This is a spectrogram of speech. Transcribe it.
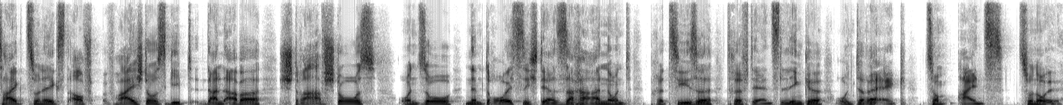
zeigt zunächst auf Freistoß, gibt dann aber Strafstoß und so nimmt Reus sich der Sache an und präzise trifft er ins linke untere Eck zum 1 zu 0.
